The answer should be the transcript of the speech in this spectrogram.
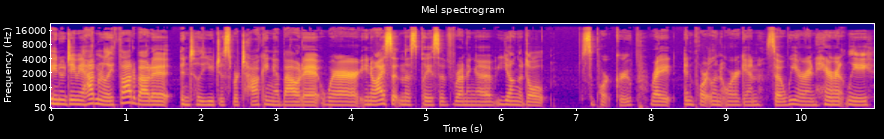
you know, Jamie, I hadn't really thought about it until you just were talking about it, where, you know, I sit in this place of running a young adult support group, right, in Portland, Oregon. So we are inherently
